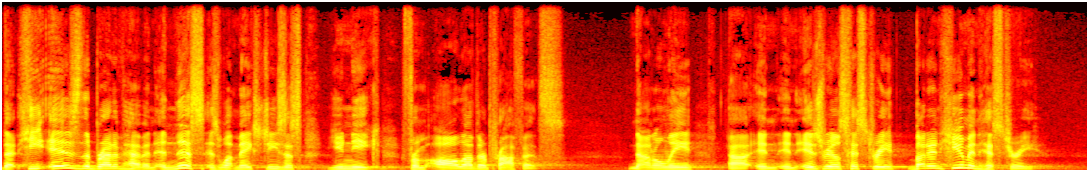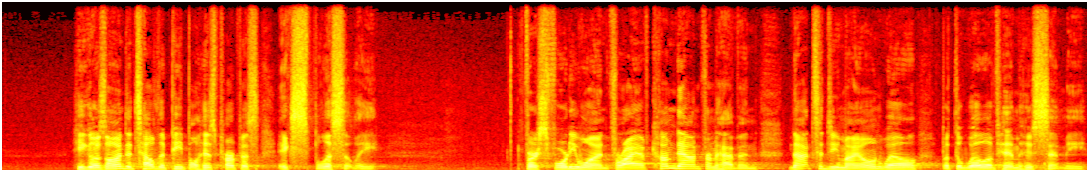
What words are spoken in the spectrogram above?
That he is the bread of heaven. And this is what makes Jesus unique from all other prophets, not only uh, in, in Israel's history, but in human history. He goes on to tell the people his purpose explicitly. Verse 41 For I have come down from heaven, not to do my own will, but the will of him who sent me.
